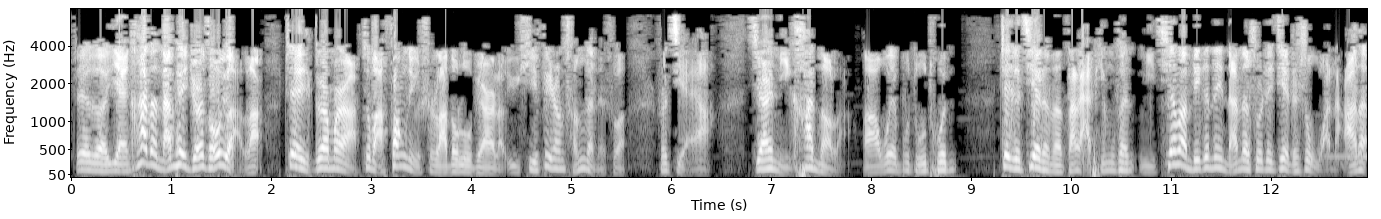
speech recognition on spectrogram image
这个眼看着男配角走远了，这哥们儿啊就把方女士拉到路边了，语气非常诚恳的说：“说姐呀，既然你看到了啊，我也不独吞。这个戒指呢，咱俩平分，你千万别跟那男的说这戒指是我拿的。”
